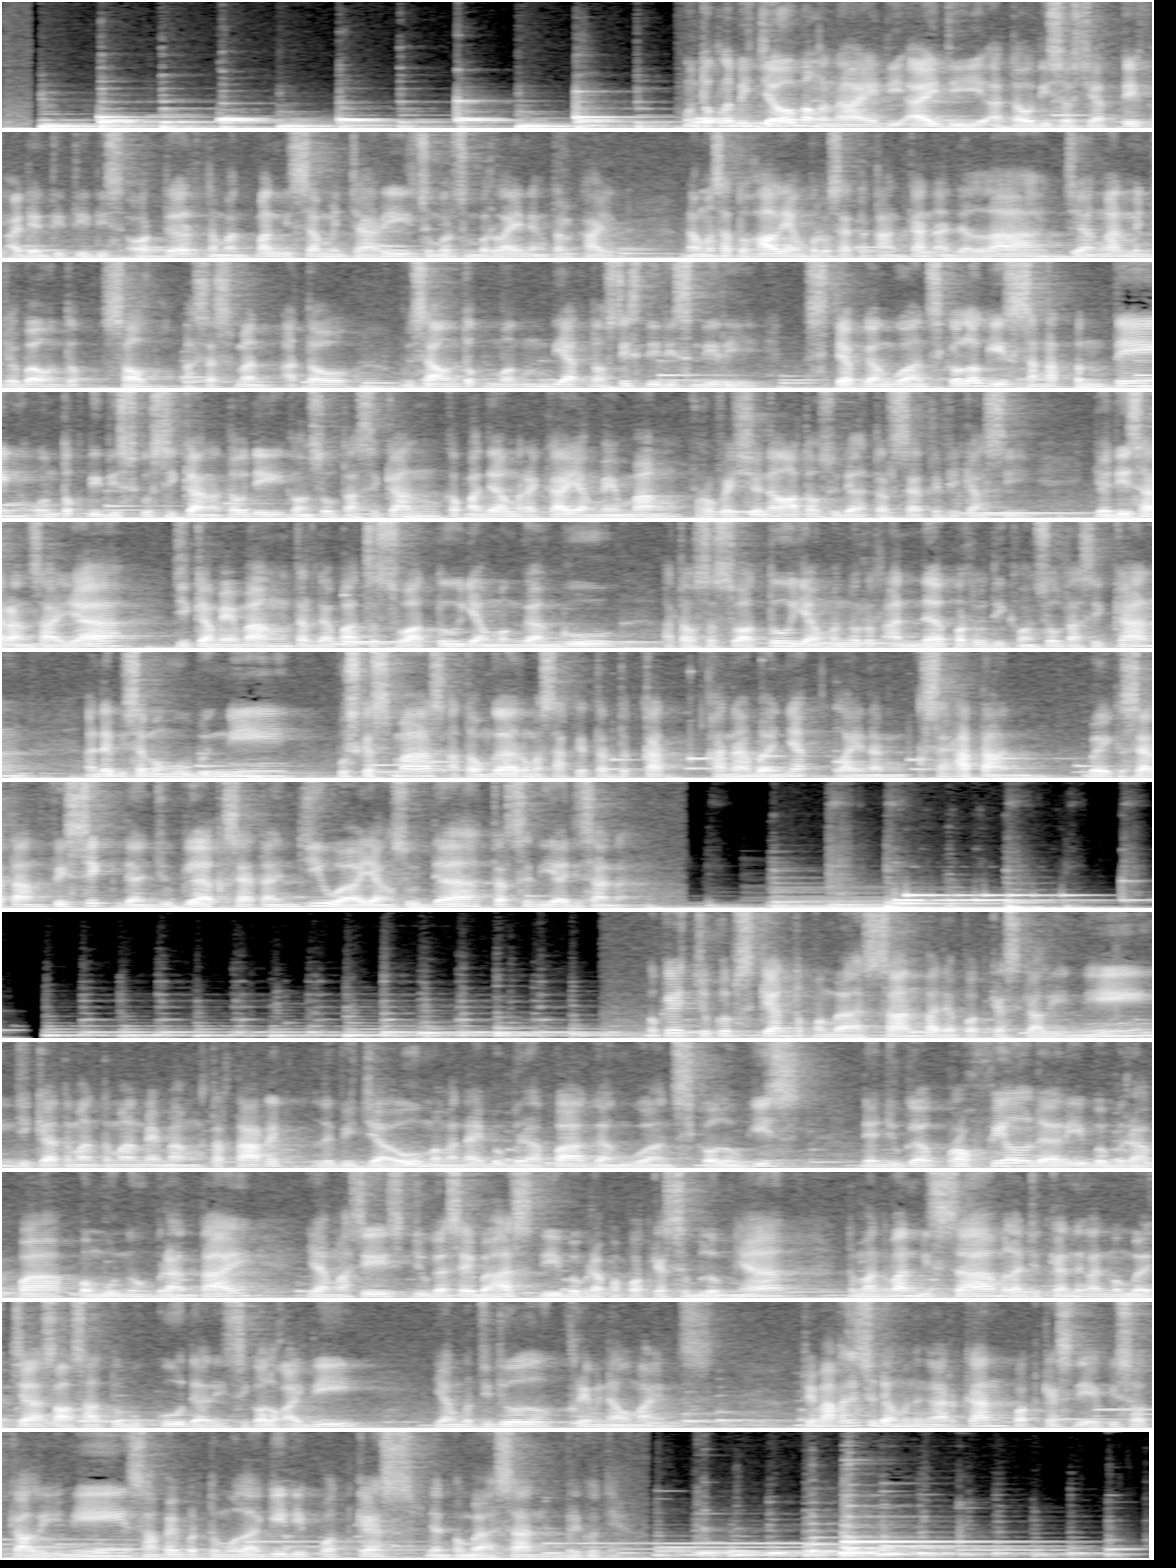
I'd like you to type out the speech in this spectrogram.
Untuk lebih jauh mengenai DID atau Dissociative Identity Disorder, teman-teman bisa mencari sumber-sumber lain yang terkait namun satu hal yang perlu saya tekankan adalah jangan mencoba untuk self assessment atau berusaha untuk mendiagnosis diri sendiri. Setiap gangguan psikologis sangat penting untuk didiskusikan atau dikonsultasikan kepada mereka yang memang profesional atau sudah tersertifikasi. Jadi saran saya jika memang terdapat sesuatu yang mengganggu atau sesuatu yang menurut Anda perlu dikonsultasikan, Anda bisa menghubungi puskesmas atau enggak rumah sakit terdekat karena banyak layanan kesehatan baik kesehatan fisik dan juga kesehatan jiwa yang sudah tersedia di sana. Oke, cukup sekian untuk pembahasan pada podcast kali ini. Jika teman-teman memang tertarik lebih jauh mengenai beberapa gangguan psikologis dan juga profil dari beberapa pembunuh berantai yang masih juga saya bahas di beberapa podcast sebelumnya. Teman-teman bisa melanjutkan dengan membaca salah satu buku dari psikolog ID yang berjudul Criminal Minds. Terima kasih sudah mendengarkan podcast di episode kali ini. Sampai bertemu lagi di podcast dan pembahasan berikutnya.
